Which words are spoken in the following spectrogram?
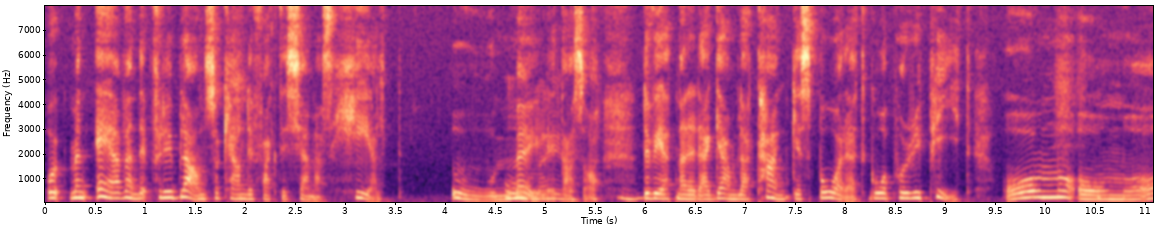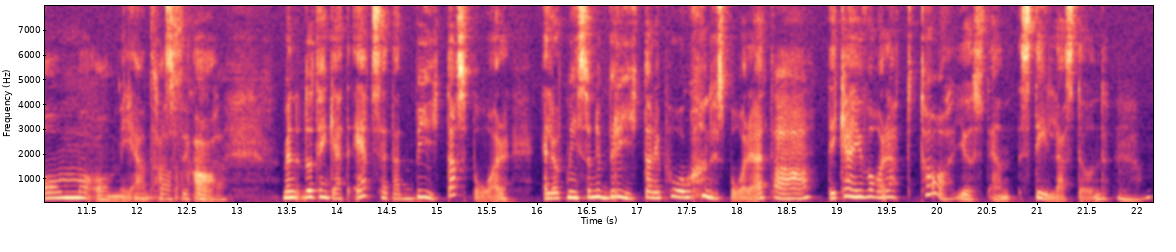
Och, men även, det, för ibland så kan det faktiskt kännas helt omöjligt. Omöjligt. Alltså. Du vet när det där gamla tankespåret går på repeat om och om och om och om igen. Alltså, ja. Men då tänker jag att ett sätt att byta spår, eller åtminstone bryta det pågående spåret, Ja. det kan ju vara att ta just en stilla stund Mm.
